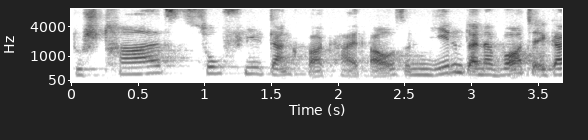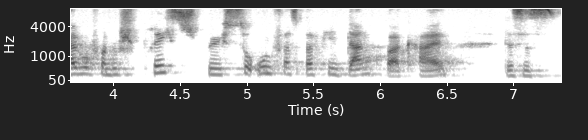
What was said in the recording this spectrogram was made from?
Du strahlst so viel Dankbarkeit aus. Und in jedem deiner Worte, egal wovon du sprichst, spürst so unfassbar viel Dankbarkeit. Das ist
